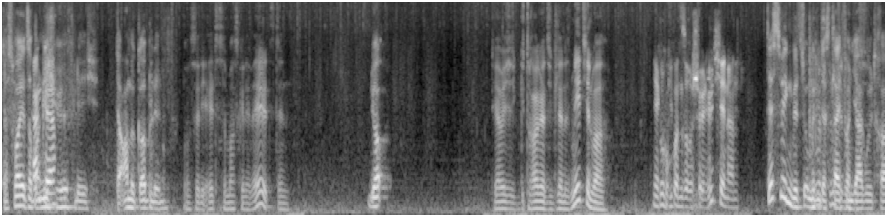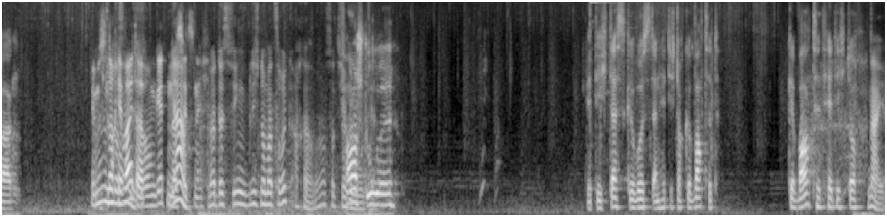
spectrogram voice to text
Das war jetzt aber Danke. nicht höflich. Der arme Goblin. Das ist ja die älteste Maske der Welt, denn Ja, die habe ich getragen, als ich ein kleines Mädchen war. Hier, So guck unsere schönen Hütchen an. deswegen willst du unbedingt Das das Kleid von. Jagul tragen. Wir müssen doch hier weiter. nicht. Warum geht denn ja, das jetzt nicht? Na, deswegen bin ich nochmal zurück. Ach ja, das hat sich ja. Fahrstuhl. Hätte ich das gewusst, dann hätte ich doch gewartet. Gewartet hätte ich doch. Naja,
